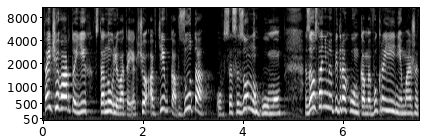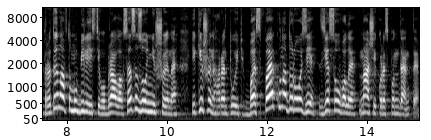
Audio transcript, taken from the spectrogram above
та й чи варто їх встановлювати, якщо автівка взута у всесезонну гуму. За останніми підрахунками в Україні майже третина автомобілістів обрала всесезонні шини. Які шини гарантують безпеку на дорозі, з'ясовували наші кореспонденти.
